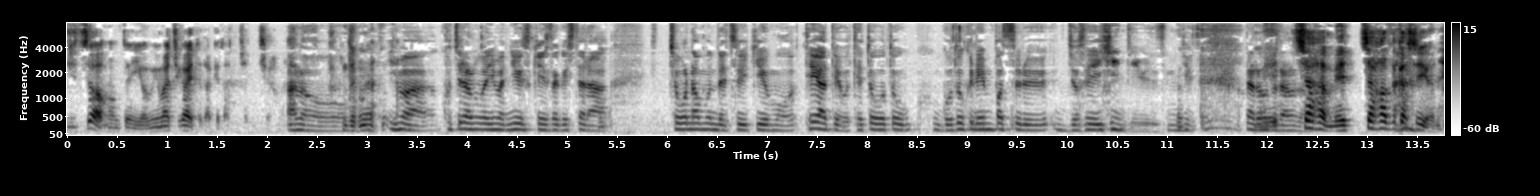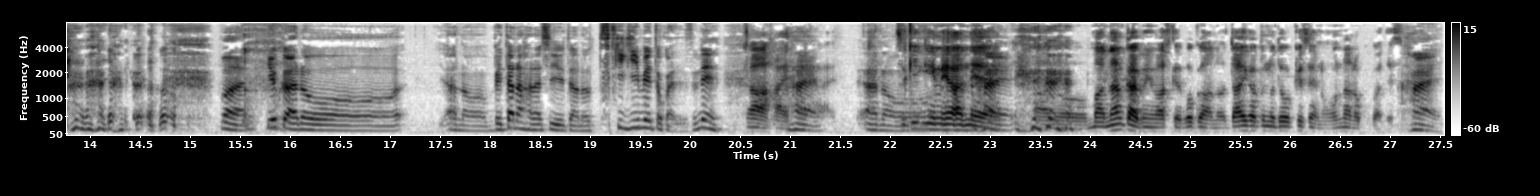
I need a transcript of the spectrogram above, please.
実は本当に読み間違えただけだっちゃっちゃう。あの 今こちらの今ニュース検索したら長男問題追及も手当を手党と誤読連発する女性議員っていうですね。ニュースなるほめどなるほどっちゃ、めっちゃ恥ずかしいよね。まあよくあのあのベタな話で言うとあの月決めとかですね。あはいはいはい。はい。あの月決めはね、はい。あの、まあ、何回も言いますけど、僕はあの、大学の同級生の女の子がですね、はい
